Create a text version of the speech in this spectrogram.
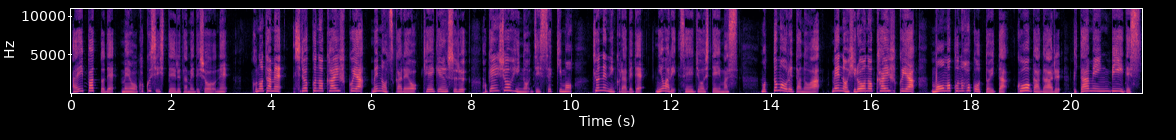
iPad で目を酷使しているためでしょうね。このため、視力の回復や目の疲れを軽減する保険商品の実績も去年に比べて2割成長しています。最も売れたのは目の疲労の回復や盲目の保護といった効果があるビタミン B です。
